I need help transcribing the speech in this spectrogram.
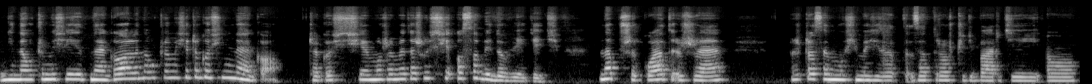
nie nauczymy się jednego, ale nauczymy się czegoś innego. Czegoś się możemy też się o sobie dowiedzieć. Na przykład, że, że czasem musimy się zatroszczyć bardziej o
